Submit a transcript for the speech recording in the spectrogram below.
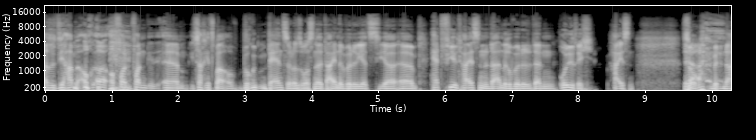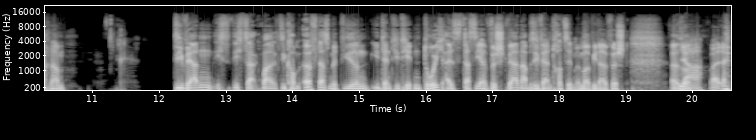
also sie haben auch, äh, auch von, von ähm, ich sag jetzt mal, berühmten Bands oder sowas, ne? Der eine würde jetzt hier ähm, Hatfield heißen und der andere würde dann Ulrich heißen. So, Ja. mit dem Nachnamen. Sie werden, ich, ich sag mal, sie kommen öfters mit diesen Identitäten durch, als dass sie erwischt werden, aber sie werden trotzdem immer wieder erwischt. Also, Ja, weil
